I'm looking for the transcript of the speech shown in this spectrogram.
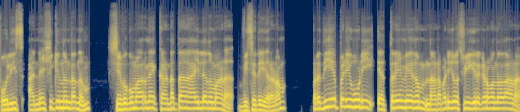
പോലീസ് അന്വേഷിക്കുന്നുണ്ടെന്നും ശിവകുമാറിനെ കണ്ടെത്താനായില്ലെന്നുമാണ് വിശദീകരണം. പ്രതിയെ പിടികൂടി എത്രയും വേഗം നടപടികൾ സ്വീകരിക്കണമെന്നതാണ്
